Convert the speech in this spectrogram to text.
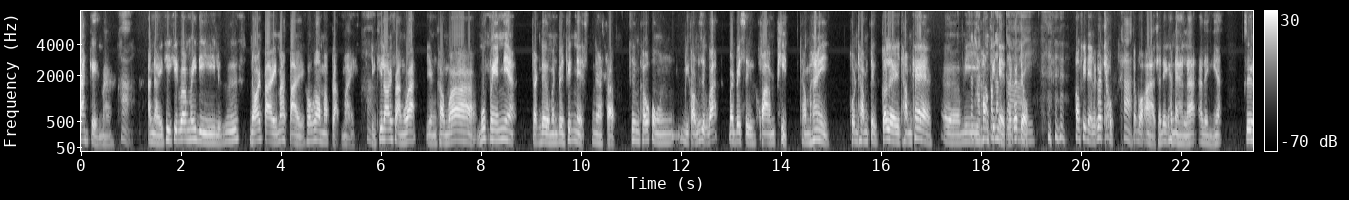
ตั้งเกณฑ์มาค่ะ อันไหนที่คิดว่าไม่ดีหรือน้อยไปมากไปเขาก็เอามาปรับใหม่ค่ะอย่างที่เล่าให้ฟังว่าอย่างคำว่า movement เนี่ย จากเดิมมันเป็นฟิตเนสนะครับ ซึ่งเขาคงมีความรู้สึกว่ามันไปสื่อความผิดทำให้คนทำตึกก็เลยทำแค่เออมีสถานห้องออกฟิตกำลัเนงสแล้วก็กายจบ ห้องฟิตเนสแล้วก็จบค่ะเขาบอกอ่าฉันได้คะแนนแล้วอะไรเงี้ย ซึ่ง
